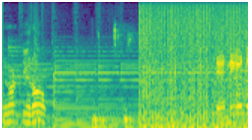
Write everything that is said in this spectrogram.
ഇങ്ങോട്ട് ഹീറോ എന്നിങ്ങോട്ട്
